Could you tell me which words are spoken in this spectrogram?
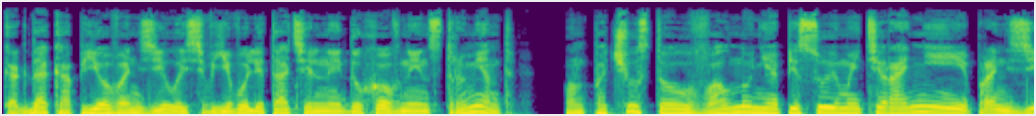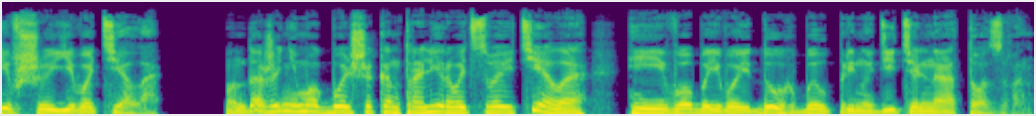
Когда копье вонзилось в его летательный духовный инструмент, он почувствовал волну неописуемой тирании, пронзившую его тело. Он даже не мог больше контролировать свое тело, и его боевой дух был принудительно отозван.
